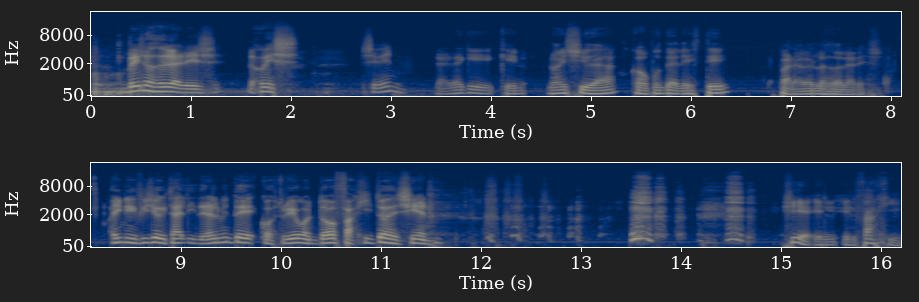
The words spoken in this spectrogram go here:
ves los dólares. ¿Los ves? ¿Se ven? La verdad que, que no hay ciudad como Punta del Este para ver los dólares. Hay un edificio que está literalmente construido con todos fajitos de 100. Sí, el, el Faji.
